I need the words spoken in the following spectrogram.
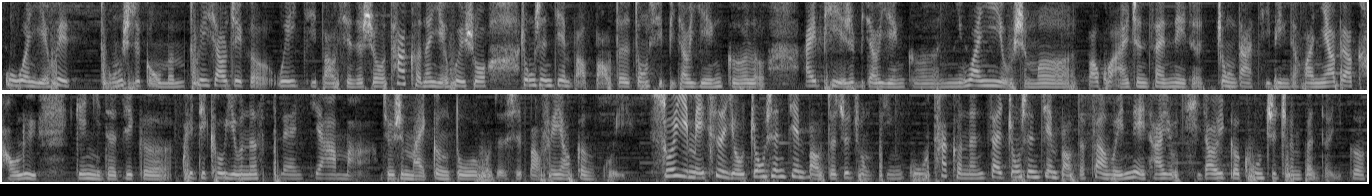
顾问也会。同时跟我们推销这个危机保险的时候，他可能也会说，终身健保保的东西比较严格了，IP 也是比较严格了。你万一有什么包括癌症在内的重大疾病的话，你要不要考虑给你的这个 Critical Illness Plan 加码，就是买更多，或者是保费要更贵？所以每次有终身健保的这种评估，它可能在终身健保的范围内，它有起到一个控制成本的一个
